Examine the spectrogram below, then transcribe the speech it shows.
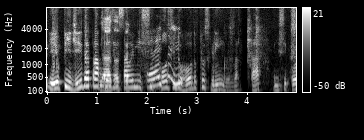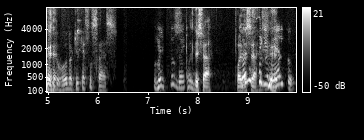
E o pedido é para tá apresentar tá o MC é Pose do Rodo para os gringos, tá? MC Pose do Rodo aqui que é sucesso. Muito bem. Pode deixar. Pode Dando deixar. segmento,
